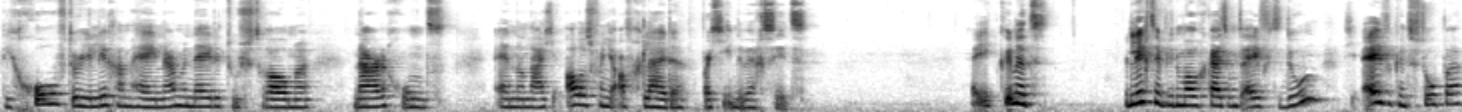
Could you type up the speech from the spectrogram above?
die golf door je lichaam heen naar beneden toe stromen, naar de grond. En dan laat je alles van je afglijden wat je in de weg zit. je kunt het, wellicht heb je de mogelijkheid om het even te doen. Dat je even kunt stoppen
